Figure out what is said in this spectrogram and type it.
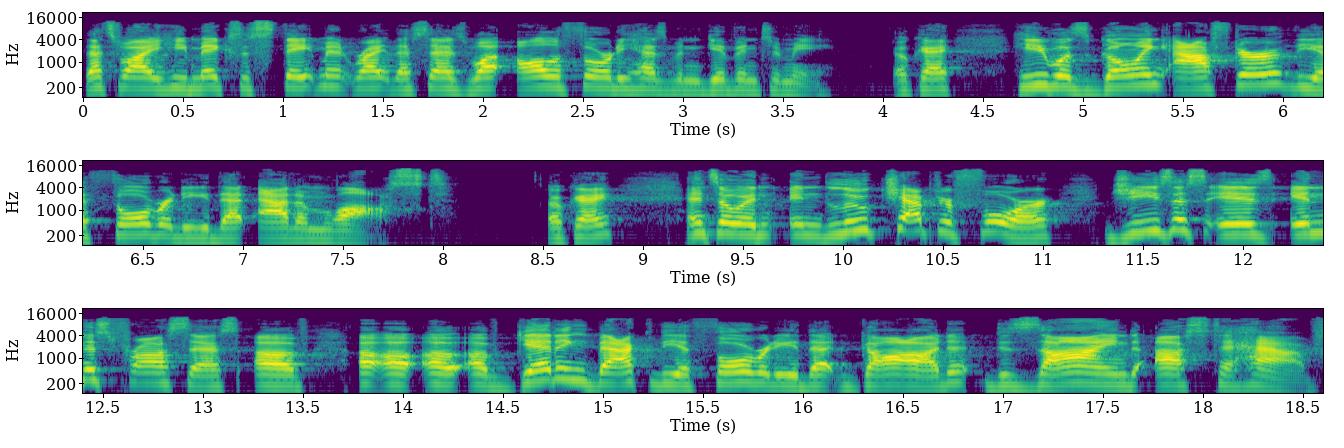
That's why he makes a statement, right, that says, What all authority has been given to me okay? He was going after the authority that Adam lost, okay? And so in, in Luke chapter 4, Jesus is in this process of, uh, uh, uh, of getting back the authority that God designed us to have,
